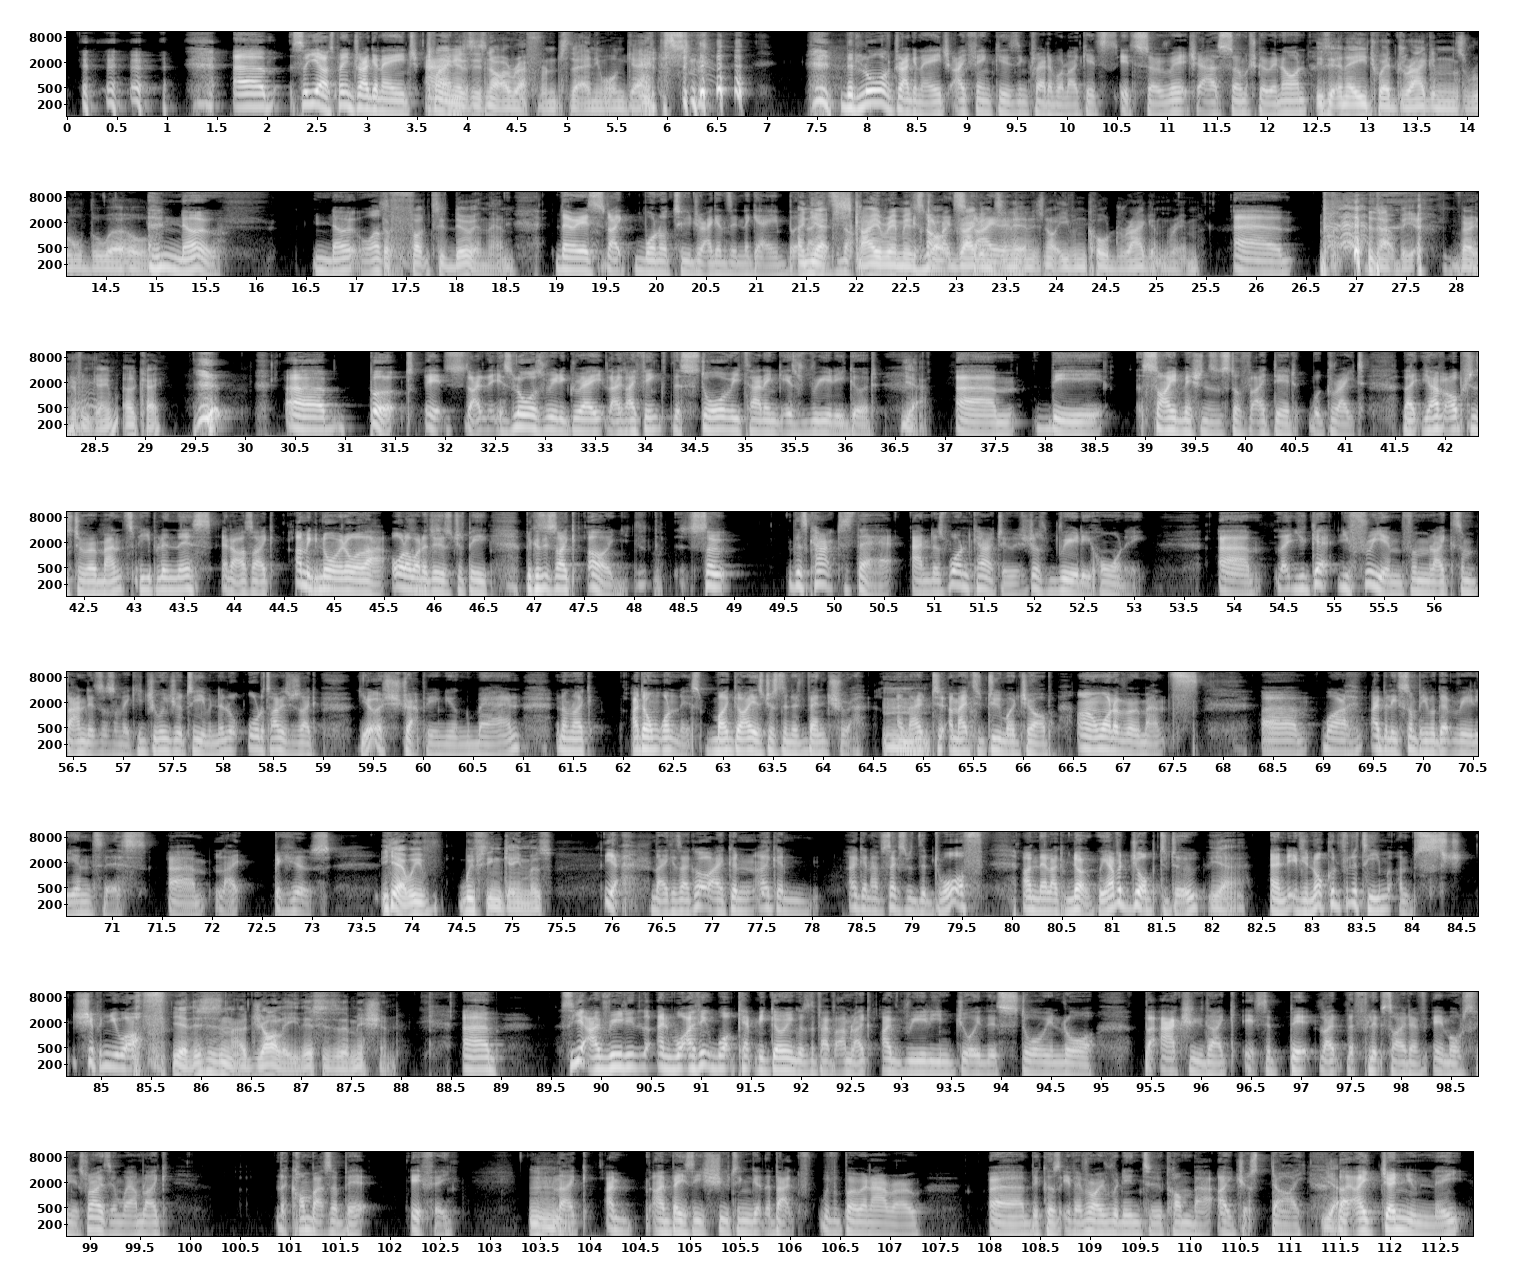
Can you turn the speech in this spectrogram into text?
um. So yeah, I was playing Dragon Age. Clangers is not a reference that anyone gets. The lore of Dragon Age, I think, is incredible. Like it's it's so rich. It has so much going on. is it an age where dragons ruled the world? No, no, it wasn't. The fuck's it doing then? there is like one or two dragons in the game, but and like, yet not. Skyrim has got like dragons in it, and it's not even called Dragon Rim. Um, that would be a very different game. Okay. Um, but it's like its lore is really great. Like I think the storytelling is really good. Yeah. Um, the side missions and stuff that I did were great. Like you have options to romance people in this, and I was like, I'm ignoring all that. All I want to do is just be because it's like, oh, so there's characters there, and there's one character who's just really horny. Um, like you get you free him from like some bandits or something. He joins your team, and then all the time it's just like, "You're a strapping young man," and I'm like, "I don't want this. My guy is just an adventurer. I'm Mm. out to I'm out to do my job. I don't want a romance." Um, well, I, I believe some people get really into this, um, like because Yeah, we've we've seen gamers. yeah, like it's like, oh, I can I can I can have sex with the dwarf, and they're like, no, we have a job to do, Yeah. And if you're not good for the team, I'm sh- shipping you off. Yeah, this isn't a jolly, this is a mission. Um, so yeah, I really and what I think what kept me going was the fact that I'm like I really enjoy this story and lore, but actually like it's a bit like the flip side of Immortals Fenyx Rising, where I'm like the combat's a bit iffy. Mhm. Like I'm I'm basically shooting at the back with a bow and arrow. Uh, because if ever I run into combat, I just die. yeah. Like I genuinely,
